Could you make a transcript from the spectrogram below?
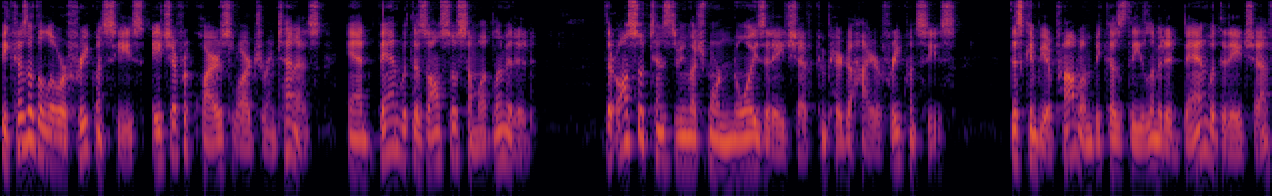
Because of the lower frequencies, HF requires larger antennas, and bandwidth is also somewhat limited. There also tends to be much more noise at HF compared to higher frequencies. This can be a problem because the limited bandwidth at HF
